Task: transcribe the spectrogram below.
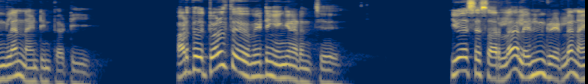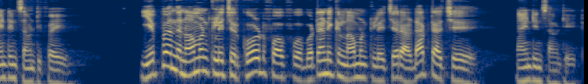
இங்கிலாந்து நைன்டீன் தேர்ட்டி அடுத்தது டுவெல்த்து மீட்டிங் எங்கே நடந்துச்சு? யுஎஸ்எஸ்ஆரில் லெனின் கிரேடில் நைன்டீன் செவன்ட்டி ஃபைவ் எப்போ அந்த nomenclature code of botanical nomenclature adopt ஆச்சு? நைன்டீன் செவன்ட்டி எயிட்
